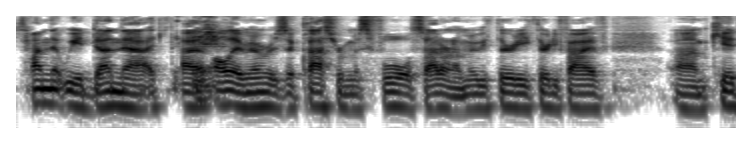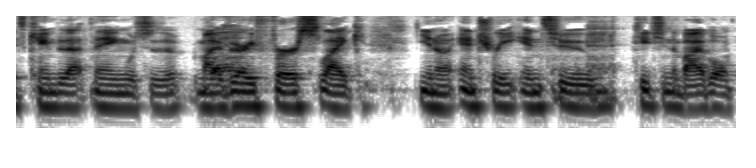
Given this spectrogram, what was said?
time that we had done that I, all i remember is the classroom was full so i don't know maybe 30 35 um, kids came to that thing which is my wow. very first like you know entry into teaching the bible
